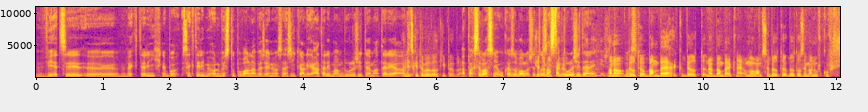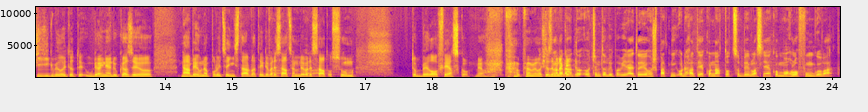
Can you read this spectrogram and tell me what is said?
věci, e, ve kterých, nebo se kterými on vystupoval na veřejnost a říkal, já tady mám důležité materiály. A vždycky to byl velký problém. A pak se vlastně ukazovalo, že, že to, to zase tak důležité není. Že ano, to vlastně... byl to Bamberg, byl to, ne Bamberg, ne, omlouvám se, byl to, byl to Zemanův kufřík, byly to ty údajné důkazy o náběhu na policejní stát v letech 97, 98 to bylo fiasko. Jo. to znamená, to, o čem to vypovídá? Je to jeho špatný odhad jako na to, co by vlastně jako mohlo fungovat?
